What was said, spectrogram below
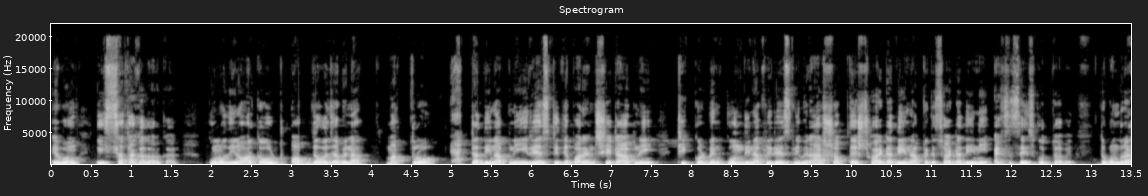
এবং ইচ্ছা থাকা দরকার। কোনো দিন ওয়ার্কআউট অফ দেওয়া যাবে না মাত্র একটা দিন আপনি রেস্ট নিতে পারেন, সেটা আপনি ঠিক করবেন কোন দিন আপনি রেস্ট নেবেন। আর সপ্তাহে ছয়টা দিন আপনাকে ছয়টা দিনই এক্সারসাইজ করতে হবে। তো বন্ধুরা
